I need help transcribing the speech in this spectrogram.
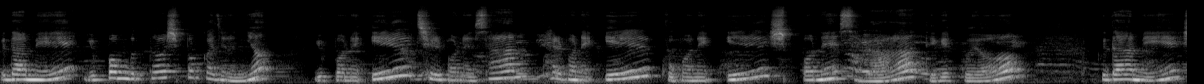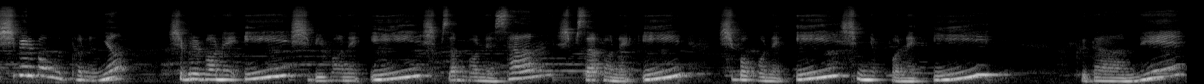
그 다음에 6번부터 10번까지는요. 6번에 1, 7번에 3, 8번에 1, 9번에 1, 10번에 4 되겠고요. 그 다음에 11번부터는요. 11번에 2, 12번에 2, 13번에 3, 14번에 2, 15번에 2, 16번에 2, 그 다음에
